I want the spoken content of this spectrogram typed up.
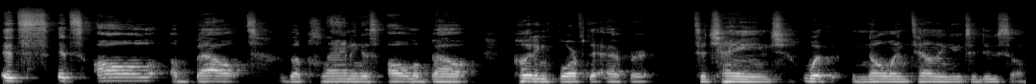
It's it's all about the planning. It's all about putting forth the effort to change with no one telling you to do so.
